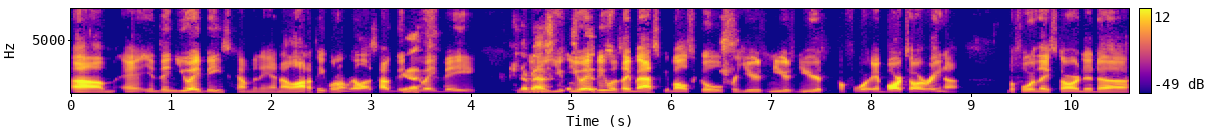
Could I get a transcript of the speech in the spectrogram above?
Um, and, and, then UAB's coming in. A lot of people don't realize how good yes. UAB you know, UAB was a basketball school for years and years and years before at Bartow Arena, before they started uh,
